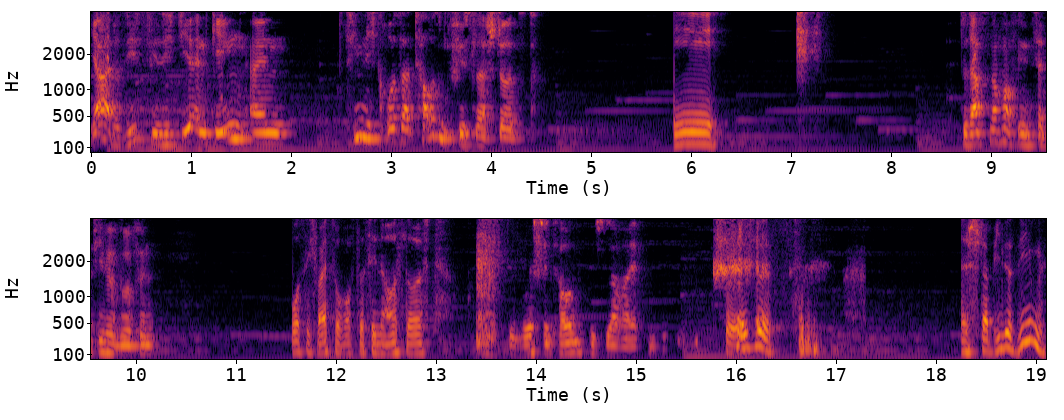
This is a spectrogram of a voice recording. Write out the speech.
Ja, du siehst, wie sich dir entgegen ein ziemlich großer Tausendfüßler stürzt. Eh. Du darfst nochmal auf Initiative würfeln. Groß, ich weiß, worauf das hinausläuft. Du wirst den Tausendfüßler reiten. So ist es. Eine stabile 7.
